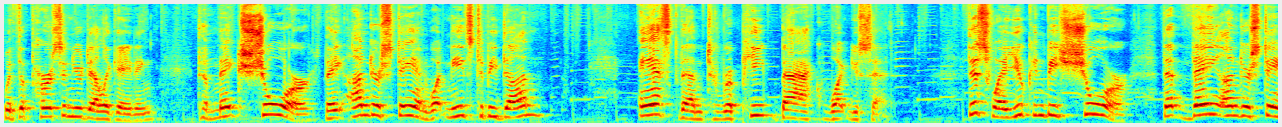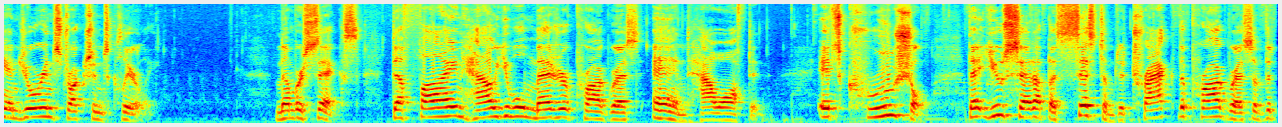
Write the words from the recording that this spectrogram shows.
with the person you're delegating to make sure they understand what needs to be done, ask them to repeat back what you said. This way you can be sure that they understand your instructions clearly. Number six, define how you will measure progress and how often. It's crucial that you set up a system to track the progress of the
